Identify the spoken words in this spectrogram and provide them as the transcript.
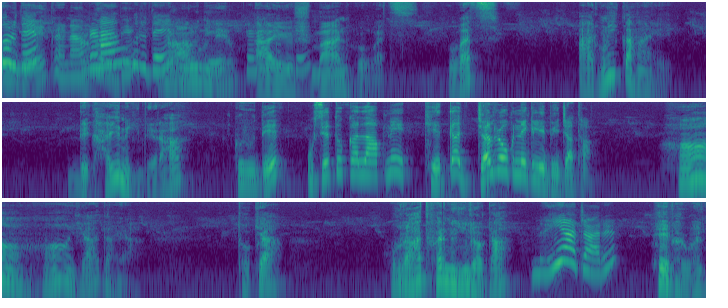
गुरुदेव प्रणाम प्रणाम गुरुदेव। गुरुदेव आयुष्मान हो वत्स वत्स आरुणि कहाँ है दिखाई नहीं दे रहा गुरुदेव उसे तो कल आपने खेत का जल रोकने के लिए भेजा था हाँ हाँ याद आया तो क्या वो रात भर नहीं लौटा नहीं आचार्य हे भगवान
